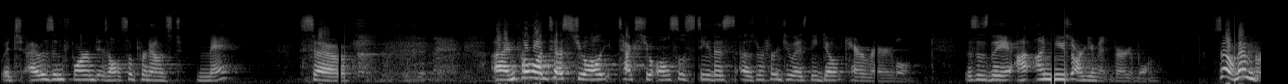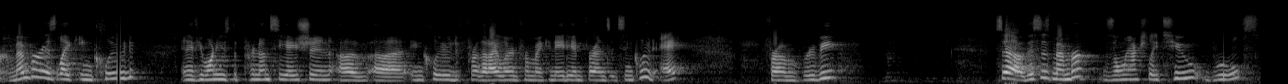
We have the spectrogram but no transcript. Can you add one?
which I was informed is also pronounced meh. So uh, in Prolog text you, all, text, you also see this as referred to as the don't care variable. This is the uh, unused argument variable. So member, member is like include and if you want to use the pronunciation of uh, include for that I learned from my Canadian friends, it's include A from Ruby. So this is member. There's only actually two rules.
